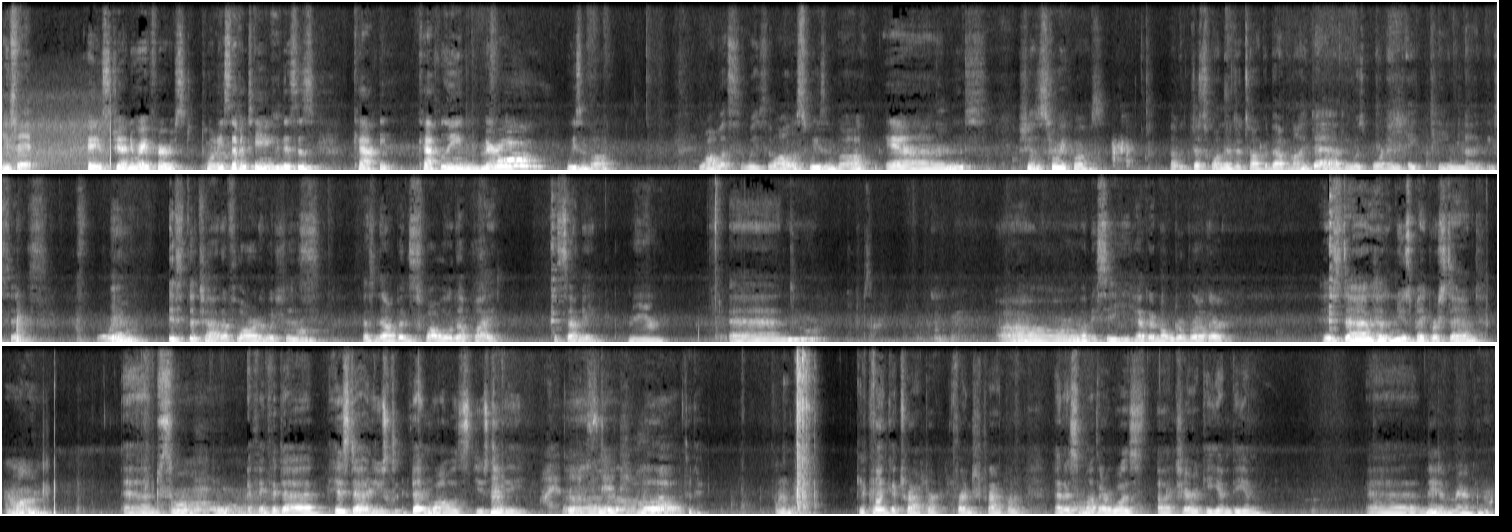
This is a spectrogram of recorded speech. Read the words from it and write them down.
You say it. Okay, it's January 1st, 2017. This is Kathy, Kathleen Mary Wiesenbaugh, Wallace, Louisa. Wallace Wiesenbaugh, and she has a story for us. I just wanted to talk about my dad, who was born in 1896 in Istachatta, Florida, which is oh. has now been swallowed up by Kissimmee. Man. And see, he had an older brother. His dad had a newspaper stand. And I think the dad, his dad used to, Ben Wallace used to hmm? be, It's okay. I think, a trapper, French trapper. And his mother was a Cherokee Indian. And Native American.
